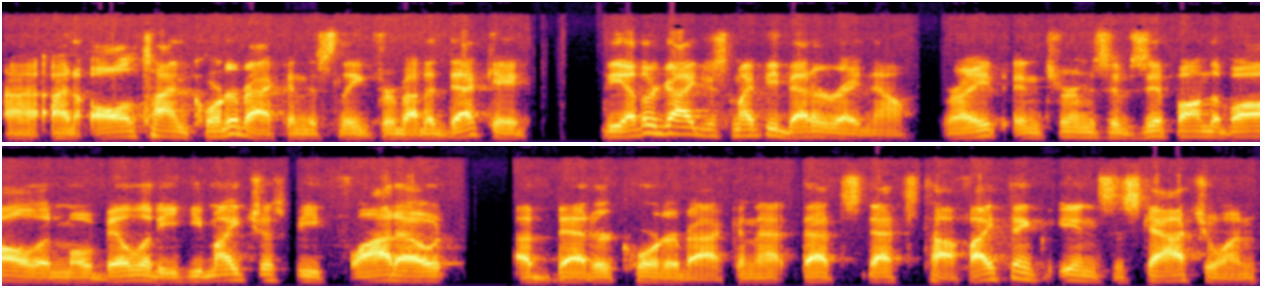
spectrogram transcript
uh, an all time quarterback in this league for about a decade. The other guy just might be better right now, right? In terms of zip on the ball and mobility, he might just be flat out a better quarterback, and that that's that's tough. I think in Saskatchewan,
